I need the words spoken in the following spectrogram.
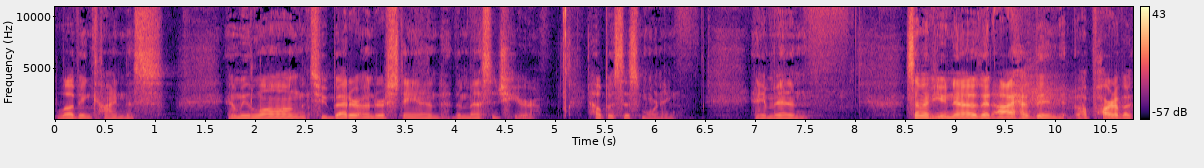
loving kindness, and we long to better understand the message here. Help us this morning. Amen. Some of you know that I have been a part of a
